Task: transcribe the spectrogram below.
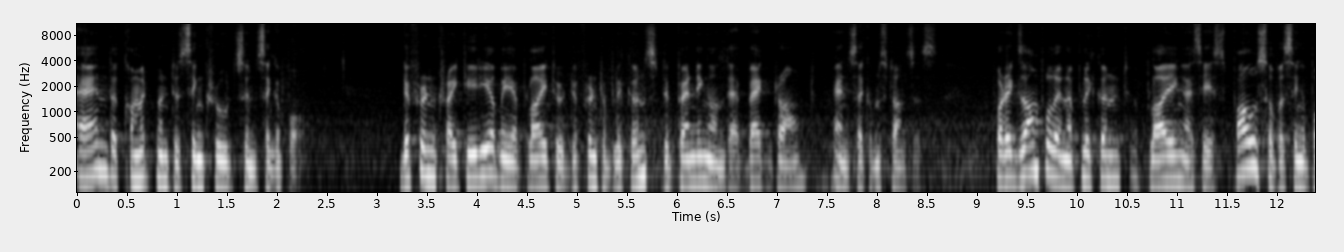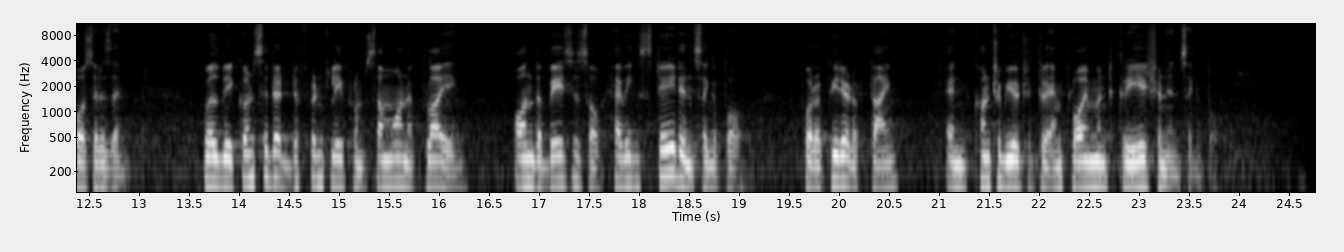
and the commitment to sink roots in Singapore. Different criteria may apply to different applicants depending on their background and circumstances. For example, an applicant applying as a spouse of a Singapore citizen will be considered differently from someone applying on the basis of having stayed in Singapore for a period of time and contributed to employment creation in Singapore.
